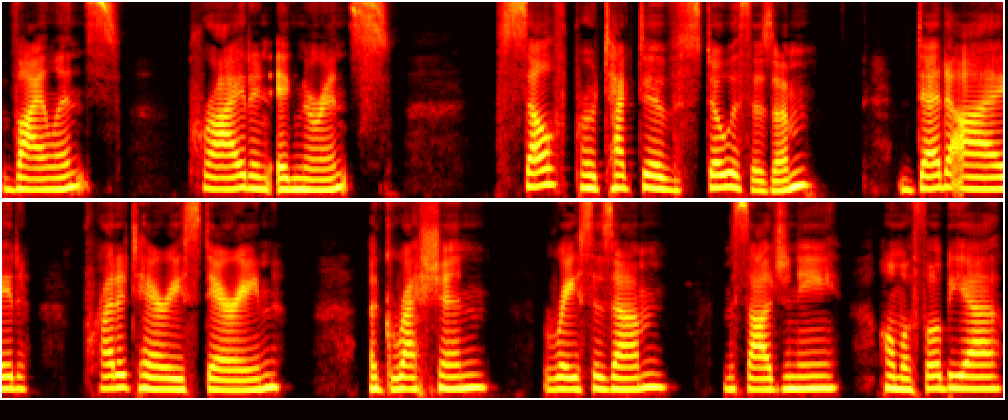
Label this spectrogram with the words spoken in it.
violence, pride and ignorance, self protective stoicism, dead eyed, predatory staring, aggression, racism, misogyny, homophobia,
